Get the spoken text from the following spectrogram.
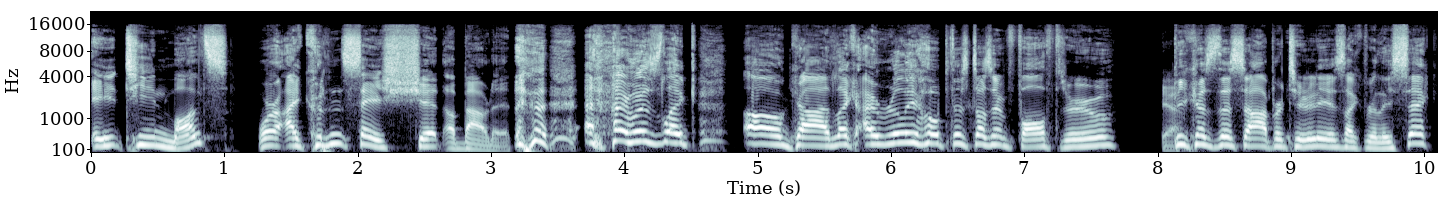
18 months where I couldn't say shit about it. and I was like, "Oh god, like I really hope this doesn't fall through Yeah. because this opportunity is like really sick."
